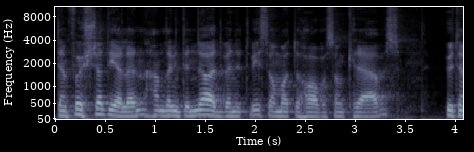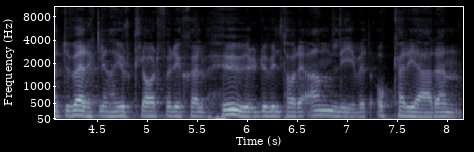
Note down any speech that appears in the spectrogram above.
Den första delen handlar inte nödvändigtvis om att du har vad som krävs utan att du verkligen har gjort klart för dig själv hur du vill ta dig an livet och karriären.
